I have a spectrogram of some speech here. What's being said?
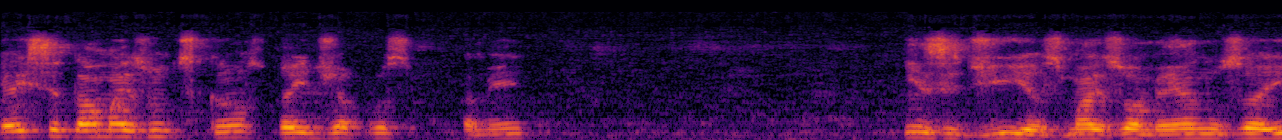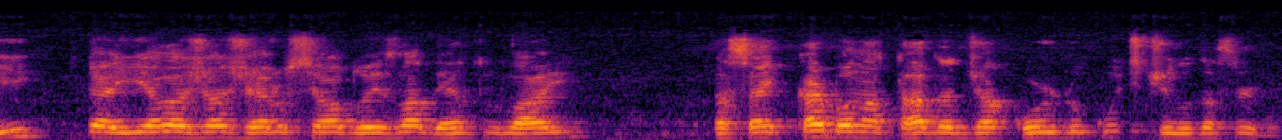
e aí você dá mais um descanso aí de aproximadamente 15 dias, mais ou menos, aí, e aí ela já gera o CO2 lá dentro lá e já sai carbonatada de acordo com o estilo da cerveja.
